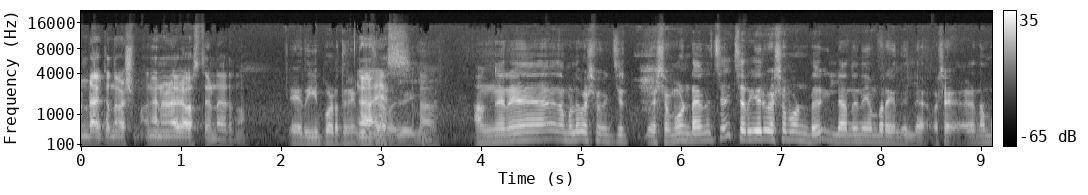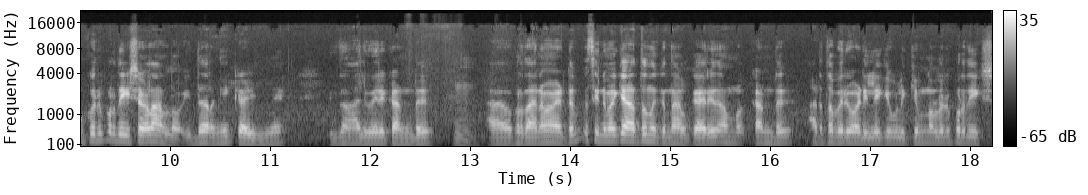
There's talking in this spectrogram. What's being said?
ഉണ്ടാക്കുന്ന വിഷമം അങ്ങനെ ഒരു അവസ്ഥ ഉണ്ടായിരുന്നു? ഏത് ഈ പടത്തിനെ അങ്ങനെ നമ്മൾ വിഷമിച്ച് വിഷമം ഉണ്ടായെന്ന് വെച്ചാൽ ചെറിയൊരു വിഷമമുണ്ട് ഇല്ലാന്ന് ഞാൻ പറയുന്നില്ല. പക്ഷെ നമുക്കൊരു പ്രതീക്ഷകളാണല്ലോ. ഇത് ഇറങ്ങിക്കഴിഞ്ഞ് ഇത് നാലുപേര് കണ്ട് പ്രധാനമായിട്ടും സിനിമയ്ക്കകത്ത് നിൽക്കുന്ന ആൾക്കാർ നമ്മൾ കണ്ട് അടുത്ത പരിപാടിയിലേക്ക് വിളിക്കും എന്നുള്ളൊരു പ്രതീക്ഷ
